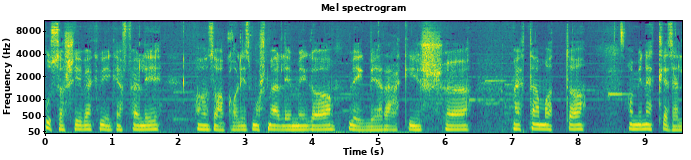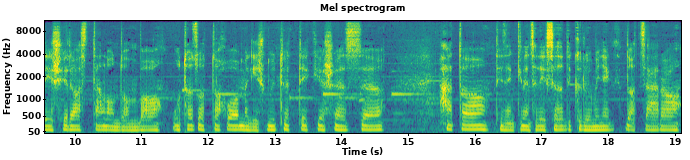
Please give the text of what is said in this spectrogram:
20-as évek vége felé az alkoholizmus mellé még a végbélrák is megtámadta, aminek kezelésére aztán Londonba utazott, ahol meg is műtötték, és ez hát a 19. századi körülmények dacára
